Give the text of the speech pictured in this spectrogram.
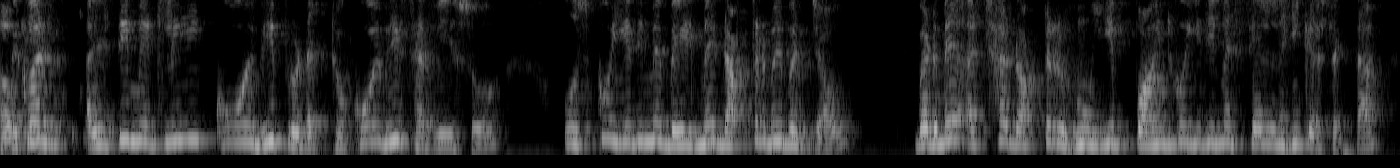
because ultimately कोई भी प्रोडक्ट हो कोई भी सर्विस हो उसको यदि मैं मैं डॉक्टर भी बन जाऊँ बट मैं अच्छा डॉक्टर हूँ ये पॉइंट को यदि मैं सेल नहीं कर सकता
